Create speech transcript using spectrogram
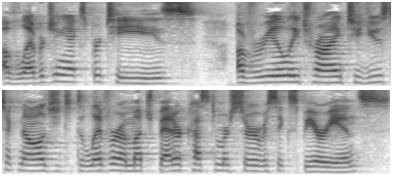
of leveraging expertise, of really trying to use technology to deliver a much better customer service experience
